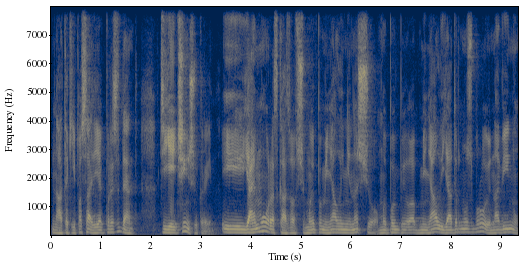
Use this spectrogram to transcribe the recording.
на такій посаді, як президент тієї чи іншої країни. І я йому розказував, що ми поміняли ні на що. Ми помі- обміняли ядерну зброю на війну.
